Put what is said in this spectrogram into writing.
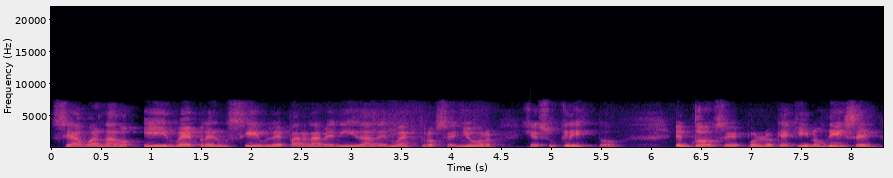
sea guardado irreprensible para la venida de nuestro Señor Jesucristo. Entonces, por lo que aquí nos dice,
